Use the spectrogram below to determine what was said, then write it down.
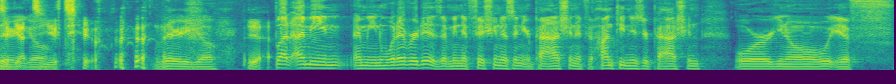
There you get to go. YouTube. There you go. yeah. But I mean, I mean, whatever it is. I mean, if fishing isn't your passion, if hunting is your passion, or you know, if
